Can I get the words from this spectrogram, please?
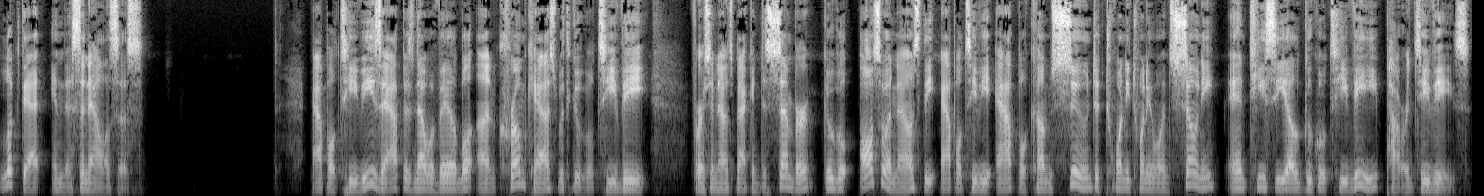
looked at in this analysis. Apple TV's app is now available on Chromecast with Google TV. First announced back in December, Google also announced the Apple TV app will come soon to 2021 Sony and TCL Google TV powered TVs.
